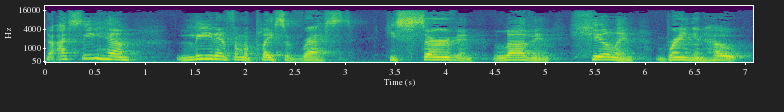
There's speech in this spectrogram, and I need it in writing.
No, I see him leading from a place of rest. He's serving, loving, healing, bringing hope.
